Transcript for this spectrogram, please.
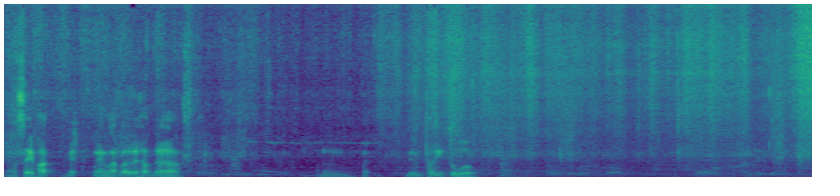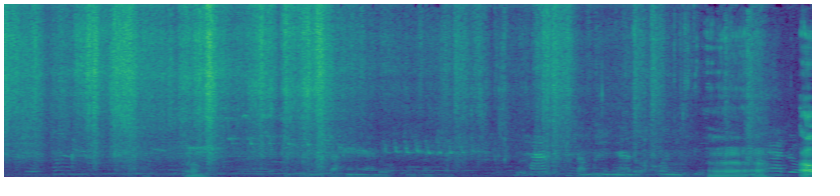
เอาใส่ผักแมแมงลักเลยครับเนอะอืมหรือผักอีตัวอ่าจับให้งาดอกครับจับให้งาดอกก่อนอ่าเอาเอา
